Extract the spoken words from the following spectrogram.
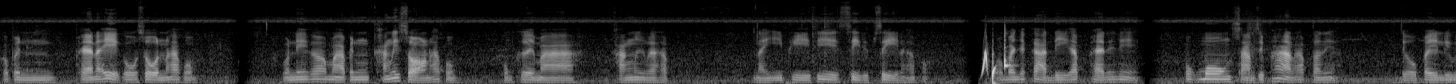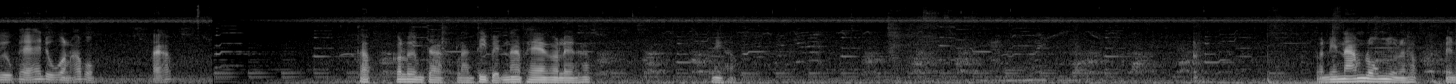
ก็เป็นแพนาเอกโอโซนนะครับผม วันนี้ก็มาเป็นครั้งที่สองนะครับ ผม ผมเคยมาครั้งหนึ่งแล้วครับ ใน EP ที่ 44 นะครับผมบรรยากาศดีครับแพที่นี่6โมง35ครับ ตอนนี้ เดี๋ยวไปรีวิวแพให้ดูก่อนครับผม ไปครับ ครับก็เริ่มจากร้านตีเป็ดหน้าแพก่อนเลยนะครับ นี่ครับตอนนี้น้ำลงอยู่นะครับ เป็น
